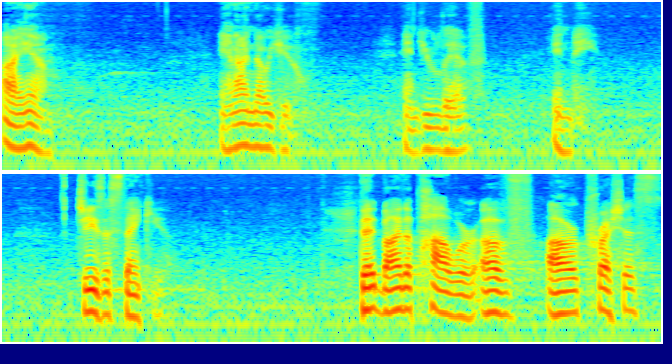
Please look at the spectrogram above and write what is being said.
I am. And I know you, and you live in me. Jesus, thank you that by the power of our precious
